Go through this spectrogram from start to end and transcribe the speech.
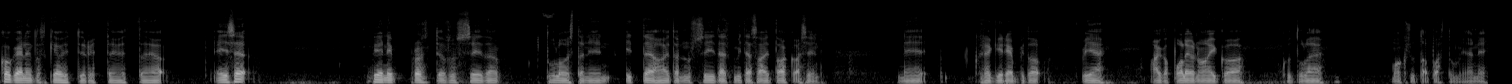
kokeilin tuosta kevytyrittäjyyttä ja ei se pieni prosenttiosuus siitä tuloista niin itseä haitannut siitä, että mitä sai takaisin. Niin kun se kirjanpito vie aika paljon aikaa, kun tulee maksutapahtumia, niin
